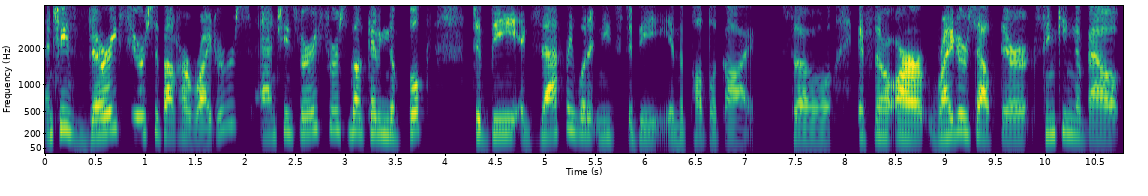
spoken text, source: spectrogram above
And she's very fierce about her writers and she's very fierce about getting the book to be exactly what it needs to be in the public eye. So if there are writers out there thinking about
